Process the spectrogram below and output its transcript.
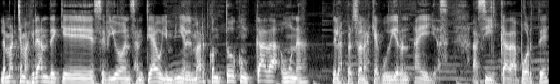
La marcha más grande que se vio en Santiago y en Viña del Mar contó con cada una de las personas que acudieron a ellas. Así, cada aporte,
